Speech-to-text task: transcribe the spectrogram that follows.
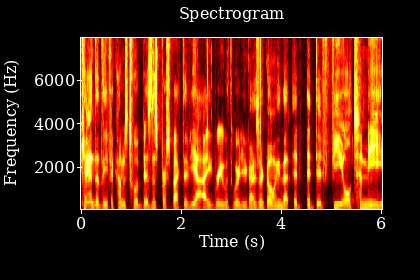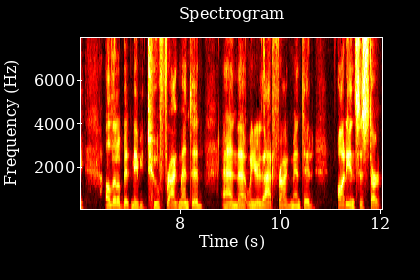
candidly, if it comes to a business perspective, yeah, I agree with where you guys are going. That it, it did feel to me a little bit maybe too fragmented, and that when you're that fragmented, audiences start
